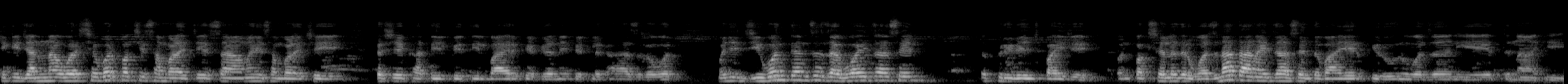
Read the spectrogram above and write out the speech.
ठीक आहे ज्यांना वर्षभर पक्षी सांभाळायचे सहा महिने सांभाळायचे कसे खातील पितील बाहेर फेकलं नाही फेकलं घास गवत म्हणजे जीवन त्यांचं जगवायचं असेल तर फ्री रेंज पाहिजे. पण पक्ष्याला जर वजनात आणायचं असेल तर बाहेर फिरून वजन येत नाही.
